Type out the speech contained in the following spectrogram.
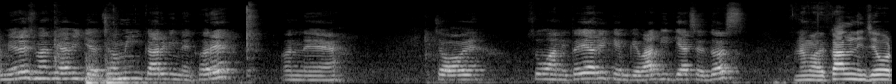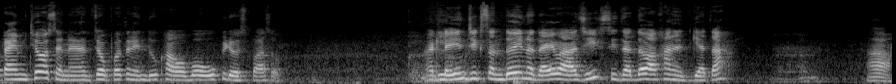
આપણે મેરેજમાંથી આવી ગયા જમી કારવીને ઘરે અને જો હવે સુવાની તૈયારી કેમ કે વાગી ગયા છે દસ અને અમારે કાલની જેવો ટાઈમ થયો છે ને જો પથરીનો દુખાવો બહુ ઉપડ્યો છે પાછો. એટલે ઇન્જેક્શન દઈને જ આવ્યા હજી સીધા દવાખાને જ ગયા હતા હા.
